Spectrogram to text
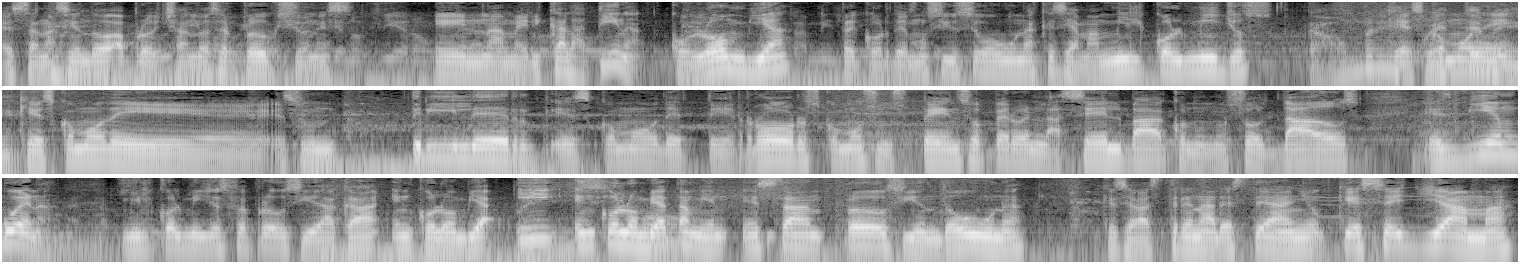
están haciendo, aprovechando a hacer producciones en América Latina. Colombia, recordemos, hizo una que se llama Mil Colmillos, Ah, hombre, que es como de, que es como de, es un thriller, es como de terror, es como suspenso, pero en la selva con unos soldados, es bien buena. Mil Colmillos fue producida acá en Colombia y en. Colombia también están produciendo una que se va a estrenar este año que se llama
